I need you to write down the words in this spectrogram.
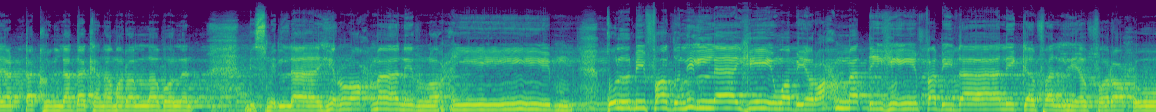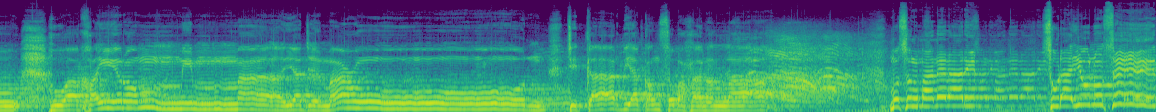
আয়াতটা খুললা দেখেন আমার আল্লাহ বলেন, বিসমিল্লাহির রহমানির রহিম। কুল বিফাদলিল্লাহি ওয়া বিরহমাতিহি ফাবিযালিকা ফালইফরাহু। হুয়া খায়রুম মিম্মা ইয়াজমাউন। চিৎকার দিয়া কন সুবহানাল্লাহ। মুসলমানের আরে সুরাই ইউনুসের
